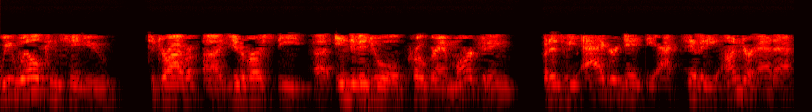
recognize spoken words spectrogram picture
we will continue to drive uh, university uh, individual program marketing. But as we aggregate the activity under edX,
